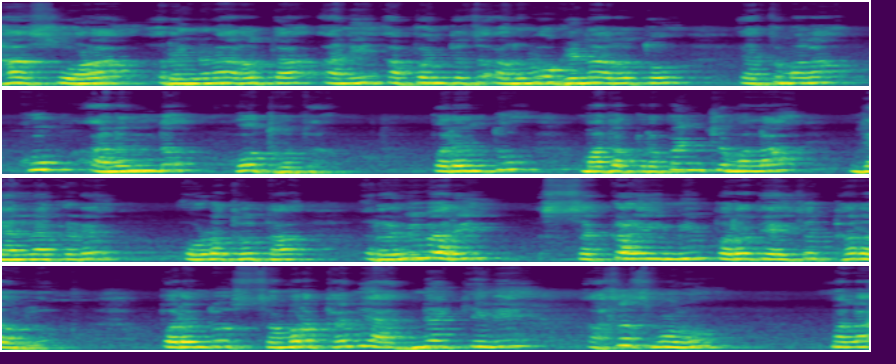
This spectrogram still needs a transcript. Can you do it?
हा सोहळा रंगणार होता आणि आपण त्याचा अनुभव घेणार होतो याचा मला खूप आनंद होत होता. परंतु माझा प्रपंच मला जालन्याकडे ओढत होता. रविवारी सकाळी मी परत यायचं ठरवलं. परंतु समर्थांनी आज्ञा केली असंच म्हणू मला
